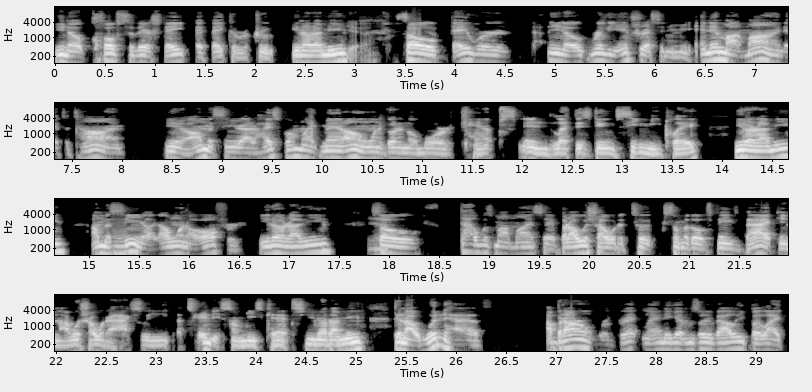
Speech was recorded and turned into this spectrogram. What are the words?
you know, close to their state that they could recruit. You know what I mean? Yeah. So they were, you know, really interested in me. And in my mind at the time, you know, I'm a senior out of high school. I'm like, man, I don't want to go to no more camps and let this dude see me play. You know what I mean? I'm a mm-hmm. senior. Like I want to offer. You know what I mean? Yeah. So that was my mindset. But I wish I would have took some of those things back, and I wish I would have actually attended some of these camps. You know what I mean? Then I wouldn't have. But I don't regret landing at Missouri Valley. But like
